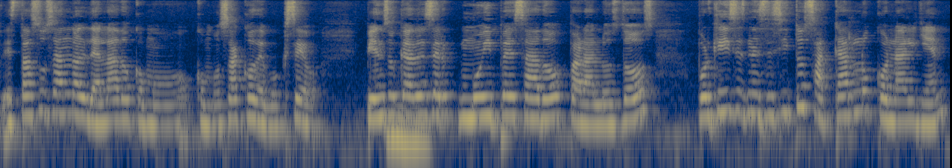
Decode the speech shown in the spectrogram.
estás usando al de al lado como, como saco de boxeo. Pienso que ha de ser muy pesado para los dos porque dices, necesito sacarlo con alguien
